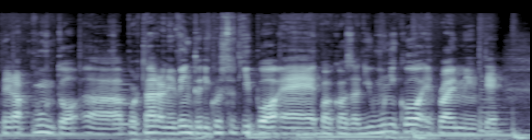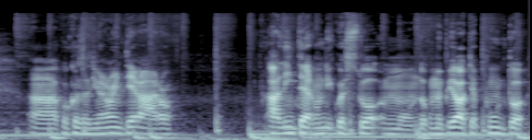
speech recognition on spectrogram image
per appunto uh, portare un evento di questo tipo è qualcosa di unico e probabilmente uh, qualcosa di veramente raro all'interno di questo mondo, come piloti appunto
